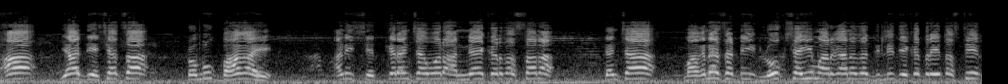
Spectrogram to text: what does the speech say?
हा या देशाचा प्रमुख भाग आहे. आणि शेतकऱ्यांच्यावर अन्याय करत असताना त्यांच्या मागण्यासाठी लोकशाही मार्गाने जर दिल्लीत एकत्र येत असतील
